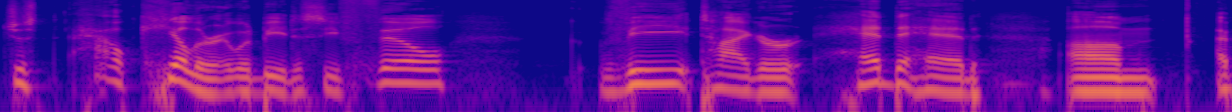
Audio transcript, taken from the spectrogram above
just how killer it would be to see Phil v Tiger head to head. I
